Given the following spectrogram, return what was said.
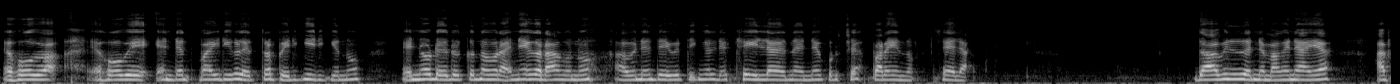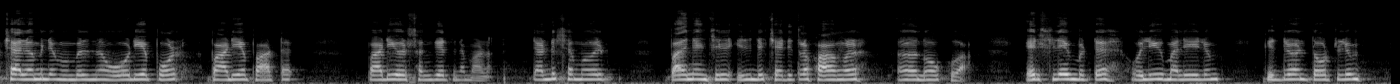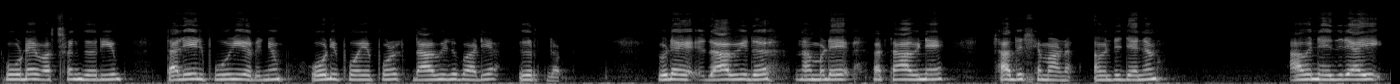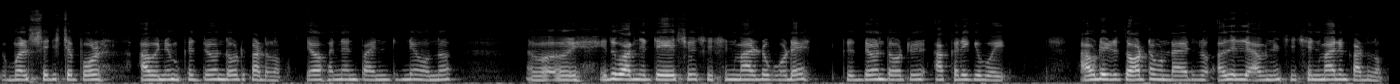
യഹോവ യഹോവേ എന്റെ വൈരികൾ എത്ര പെരുകിയിരിക്കുന്നു. എന്നോട് എതിർക്കുന്നവർ അനേകരാകുന്നു. അവന് ദൈവത്തിങ്കിൽ രക്ഷയില്ല എന്ന് എന്നെക്കുറിച്ച് പറയുന്നു. സേല. ദാവിദ് തന്റെ മകനായ അബ്ഷാലോമിന്റെ മുമ്പിൽ നിന്ന് ഓടിയപ്പോൾ പാടിയ പാട്ട് പാടിയ ഒരു സങ്കീർത്തനമാണ്. രണ്ട് ശമുവിൽ പതിനഞ്ചിൽ ഇതിന്റെ ചരിത്രഭാഗങ്ങൾ ഭാഗങ്ങൾ നോക്കുക. എരിശിലേം വിട്ട് ഒലിവ് മലയിലും കിദ്രോൻ തോട്ടിലും കൂടെ വസ്ത്രം കീറിയും തലയിൽ പൂഴിയെറിഞ്ഞും ഓടിപ്പോയപ്പോൾ ദാവീദ് പാടിയ കീർത്തനം ഇവിടെ ദാവീദ് നമ്മുടെ കർത്താവിനെ സാദൃശ്യമാണ്. അവന്റെ ജനം അവനെതിരായി മത്സരിച്ചപ്പോൾ അവനും കിദ്രോൻ തോട്ട് കടന്നു. യോഹന്നാൻ പതിനെട്ടിന്റെ ഒന്ന് ഇത് പറഞ്ഞിട്ട് യേശു ശിഷ്യന്മാരുടെ കൂടെ കിദ്രോൻ തോട്ടിൽ അക്കരയ്ക്ക് പോയി. അവിടെ ഒരു തോട്ടമുണ്ടായിരുന്നു. അതിൽ അവനും ശിഷ്യന്മാരും കടന്നു.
